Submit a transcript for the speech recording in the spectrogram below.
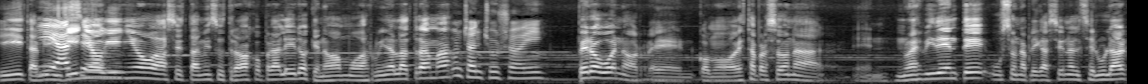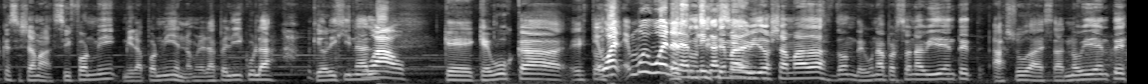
Y también guiño, un- guiño, hace también sus trabajos paralelos que no vamos a arruinar la trama. Un chanchullo ahí. Pero bueno, eh, como esta persona eh, no es vidente, usa una aplicación en el celular que se llama See for Me, mira por mí, el nombre de la película, qué original, Wow. Que, que busca esto. Igual, es muy buena es la un aplicación. sistema de videollamadas donde una persona vidente ayuda a esa no vidente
